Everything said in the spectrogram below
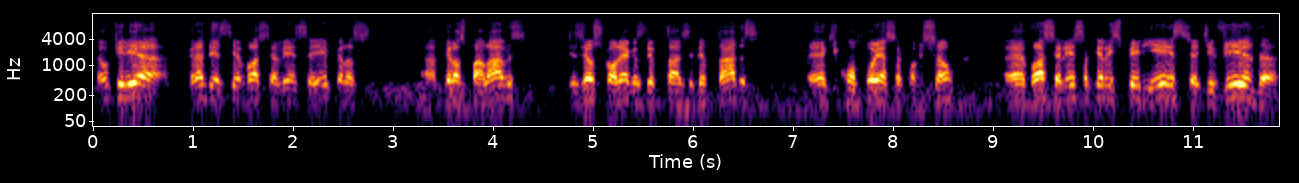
Então, eu queria agradecer Vossa Excelência aí pelas, ah, pelas palavras, dizer aos colegas deputados e deputadas é, que compõem essa comissão é, Vossa Excelência pela experiência de vida,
